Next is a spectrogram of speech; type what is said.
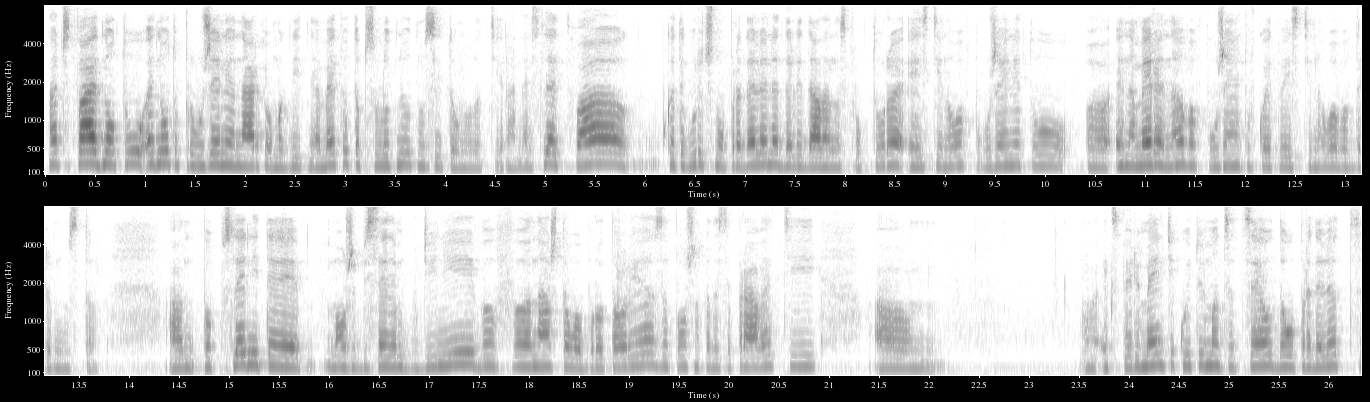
Значи, това е едното, едното приложение на археомагнитния метод, абсолютно относително датиране. След това категорично определене дали дадена структура е истинала в положението, е намерена в положението, в което е истинала в древността. В последните, може би, 7 години в нашата лаборатория започнаха да се правят и експерименти, които имат за цел да определят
